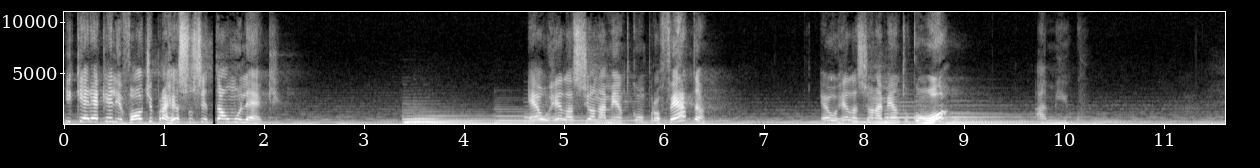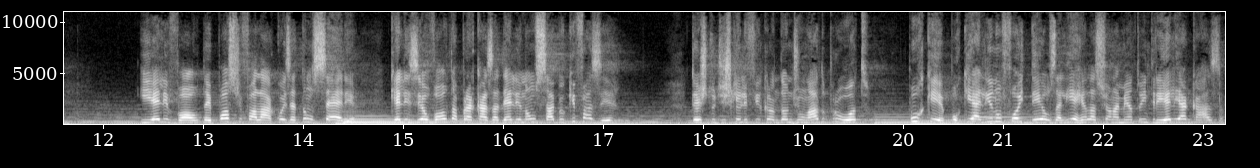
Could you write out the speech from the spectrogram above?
e querer que ele volte para ressuscitar um moleque? É o relacionamento com o profeta? É o relacionamento com o amigo. E ele volta, e posso te falar, a coisa é tão séria, que Eliseu volta para a casa dela e não sabe o que fazer. O texto diz que ele fica andando de um lado para o outro. Por quê? Porque ali não foi Deus, ali é relacionamento entre ele e a casa.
